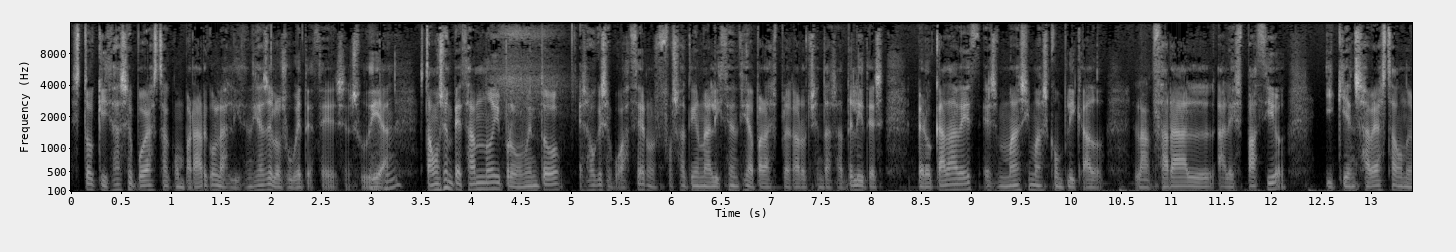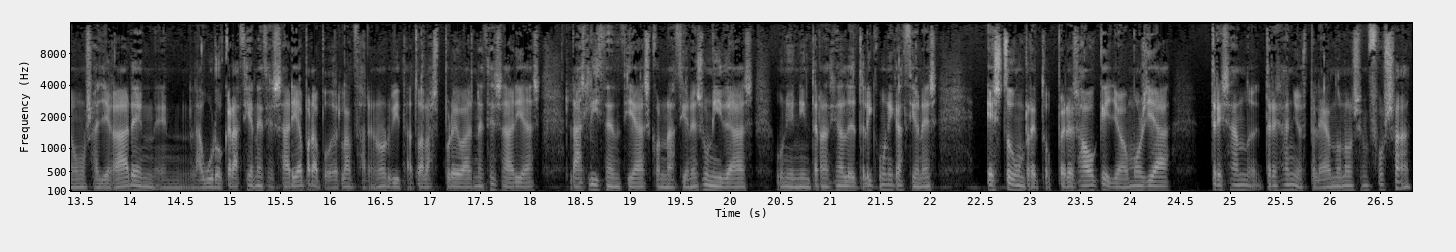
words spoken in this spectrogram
Esto quizás se puede hasta comparar con las licencias de los VTCs en su día. Estamos empezando y por el momento es algo que se puede hacer. FOSA tiene una licencia para desplegar 80 satélites, pero cada vez es más y más complicado lanzar al, al espacio y quién sabe hasta dónde vamos a llegar en, la burocracia necesaria para poder lanzar en órbita todas las pruebas necesarias, las licencias con Naciones Unidas, Unión Internacional de Telecomunicaciones. Es todo un reto, pero es algo que llevamos ya tres, años peleándonos en FOSA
